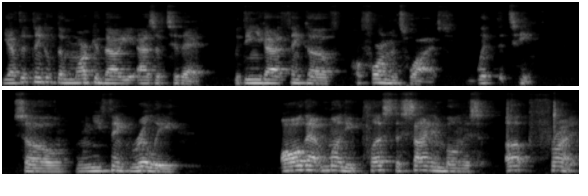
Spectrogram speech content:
you have to think of the market value as of today, but then you got to think of performance wise with the team. So when you think really all that money plus the signing bonus up front,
